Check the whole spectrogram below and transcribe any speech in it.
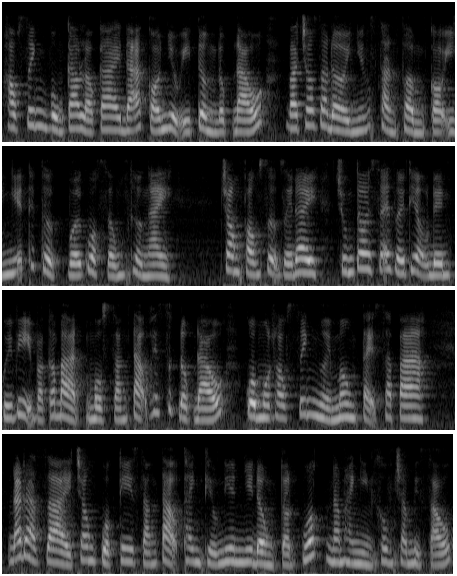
học sinh vùng cao Lào Cai đã có nhiều ý tưởng độc đáo và cho ra đời những sản phẩm có ý nghĩa thiết thực với cuộc sống thường ngày. Trong phóng sự dưới đây, chúng tôi sẽ giới thiệu đến quý vị và các bạn một sáng tạo hết sức độc đáo của một học sinh người Mông tại Sapa, đã đạt giải trong cuộc thi sáng tạo thanh thiếu niên nhi đồng toàn quốc năm 2016.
